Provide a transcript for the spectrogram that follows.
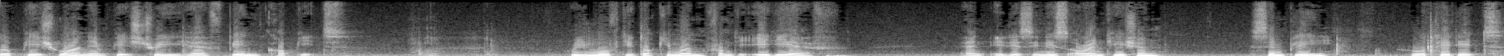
So page 1 and page 3 have been copied. Remove the document from the ADF and it is in this orientation. Simply rotate it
